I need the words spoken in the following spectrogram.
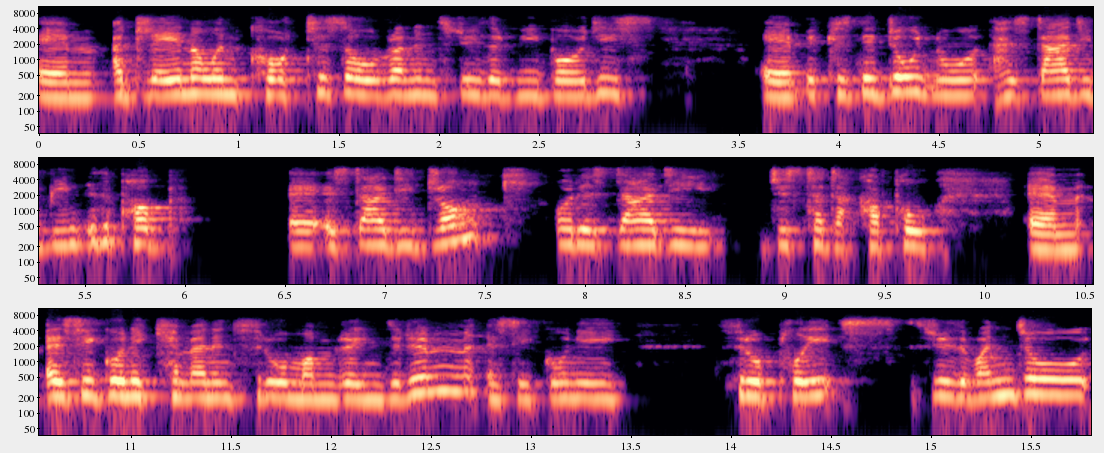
um, adrenaline, cortisol running through their wee bodies uh, because they don't know has daddy been to the pub? Uh, is daddy drunk or is daddy just had a couple? Um, is he going to come in and throw mum round the room? Is he going to throw plates through the window?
